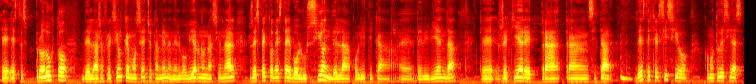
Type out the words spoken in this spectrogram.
que esto es producto de la reflexión que hemos hecho también en el gobierno nacional respecto de esta evolución de la política eh, de vivienda que requiere transitar de este ejercicio, como tú decías,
